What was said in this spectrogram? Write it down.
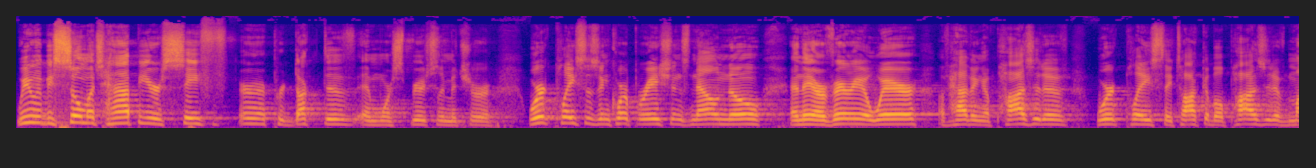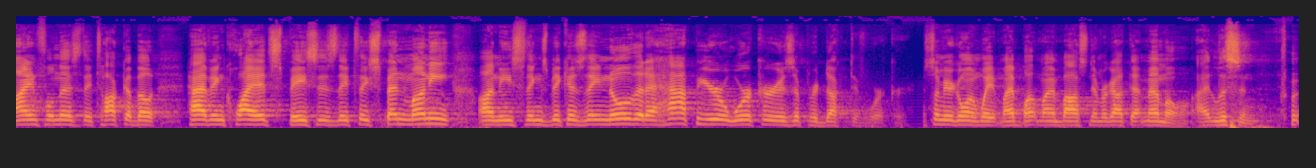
We would be so much happier, safer, productive, and more spiritually mature. Workplaces and corporations now know and they are very aware of having a positive workplace. They talk about positive mindfulness. They talk about having quiet spaces. They, they spend money on these things because they know that a happier worker is a productive worker. Some of you are going, wait, my, my boss never got that memo. I listen.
